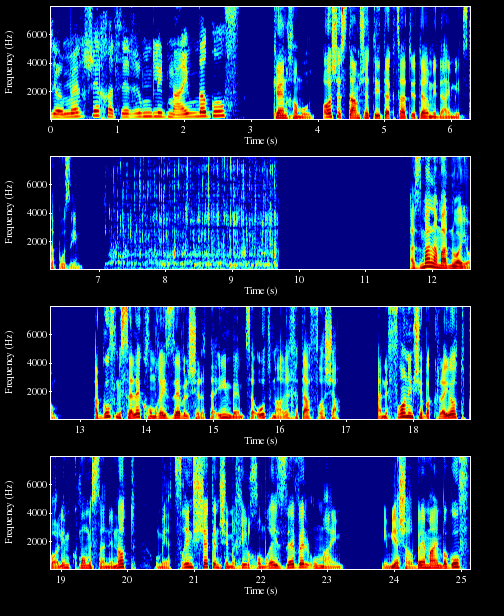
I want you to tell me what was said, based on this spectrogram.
זה אומר שחסרים לי מים בגוף? כן חמוד, או שסתם שתית קצת יותר מדי מיץ תפוזים. אז מה למדנו היום? הגוף מסלק חומרי זבל של התאים באמצעות מערכת ההפרשה. הנפרונים שבכליות פועלים כמו מסננות ומייצרים שתן שמכיל חומרי זבל ומים. אם יש הרבה מים בגוף,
